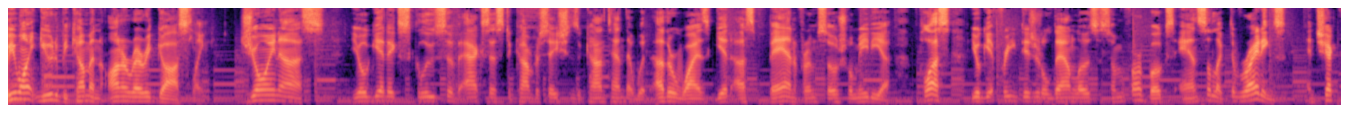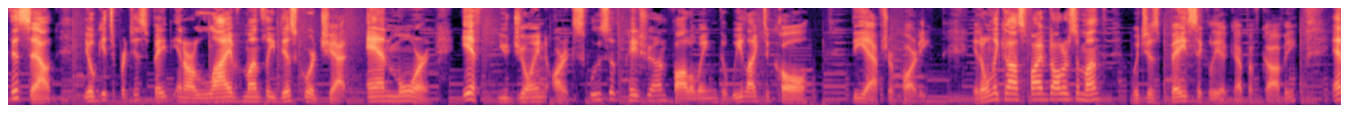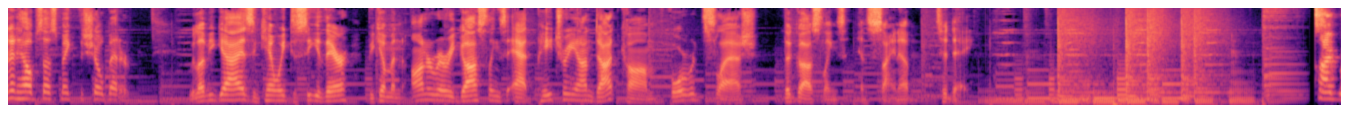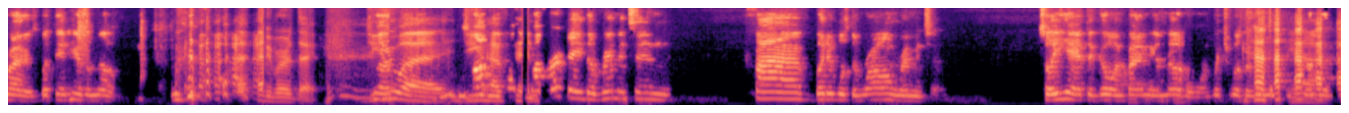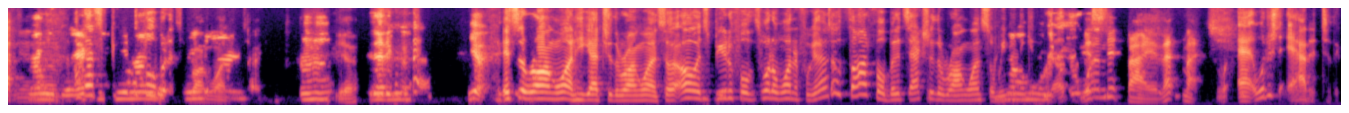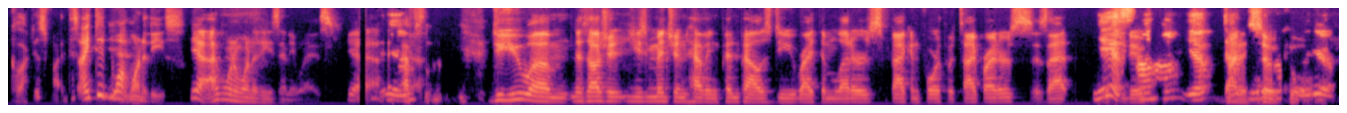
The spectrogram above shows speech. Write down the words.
We want you to become an honorary Gosling. Join us. You'll get exclusive access to conversations and content that would otherwise get us banned from social media. Plus, you'll get free digital downloads of some of our books and selective writings. And check this out you'll get to participate in our live monthly Discord chat and more if you join our exclusive Patreon following that we like to call the After Party. It only costs $5 a month, which is basically a cup of coffee, and it helps us make the show better. We love you guys and can't wait to see you there. Become an honorary Goslings at patreon.com forward slash the Goslings and sign up today. Typewriters, but then here's another. Happy birthday. Do you uh do you have for my birthday the Remington five, but it was the wrong Remington. So he had to go and buy me another one, which was the Remington. Yeah, yeah. I Oh, that's actually, you know, beautiful, but it's the wrong three one. lines. Sorry. Yeah. Is that again? It's the wrong one. He got you the wrong one. So, oh, it's beautiful. It's what a wonderful. That's so thoughtful, but it's actually the wrong one. So we need to get the other one. it by that much? We'll add, we'll just add it to the collector. It's fine. This, I did want one of these. Yeah, I wanted one of these anyways. Yeah. Yeah. Absolutely. Do you um Natasha, you mentioned having pen pals. Do you write them letters back and forth with typewriters? Is that Yes. do? Uh huh. Yep. That is so cool. Yeah.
